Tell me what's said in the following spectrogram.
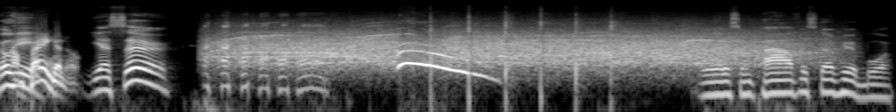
Go ahead. I'm banging them. Yes, sir. Yeah, there's some powerful stuff here, boy.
